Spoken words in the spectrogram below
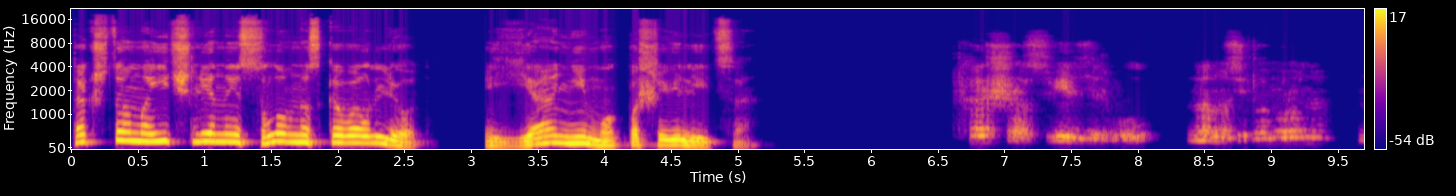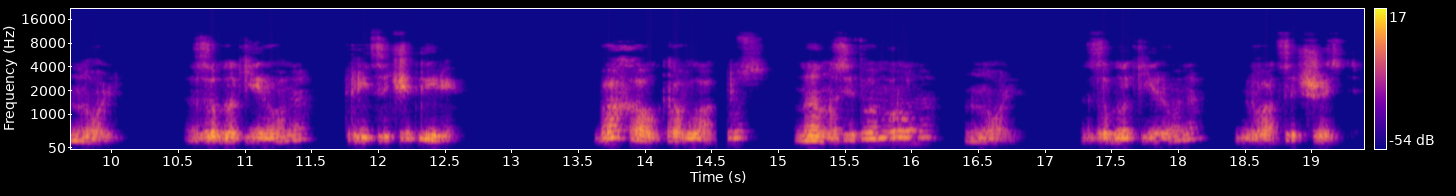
Так что мои члены словно сковал лед. Я не мог пошевелиться. Харшас Вельзельвул наносит вам урона 0. Заблокировано 34. Бахал Кавлактус наносит вам урона 0. Заблокировано 26.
